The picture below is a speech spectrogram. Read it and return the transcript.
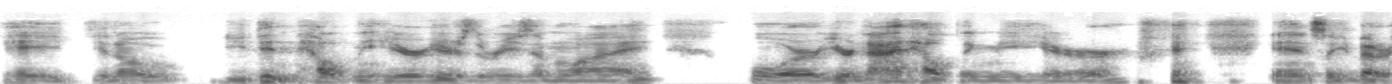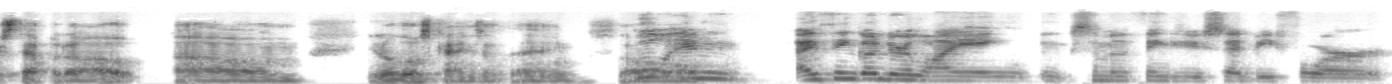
hey, you know, you didn't help me here. Here's the reason why. Or you're not helping me here, and so you better step it up. Um, you know those kinds of things. So. Well, and I think underlying some of the things you said before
